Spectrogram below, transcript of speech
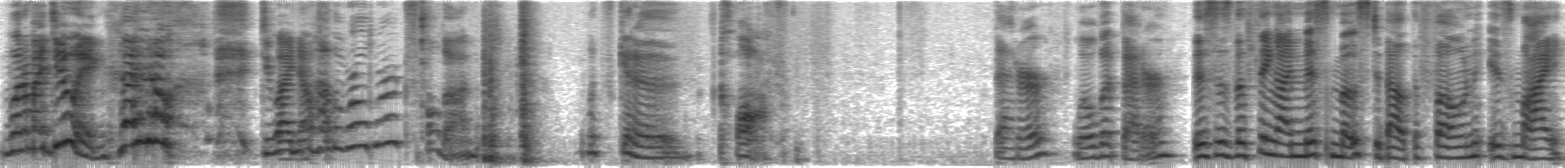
What am I doing? I know. Do I know how the world works? Hold on. Let's get a cloth. Better, a little bit better. This is the thing I miss most about the phone is my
